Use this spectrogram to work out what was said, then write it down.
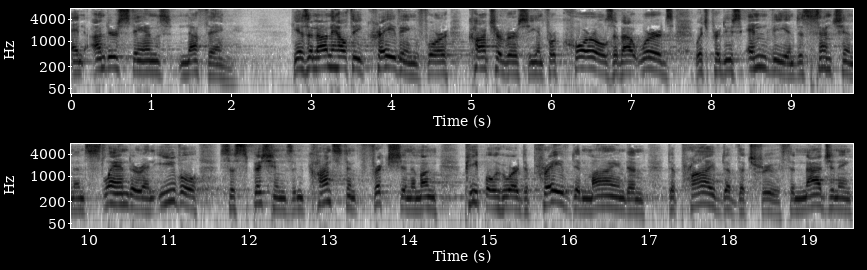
and understands nothing. He has an unhealthy craving for controversy and for quarrels about words which produce envy and dissension and slander and evil suspicions and constant friction among people who are depraved in mind and deprived of the truth, imagining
